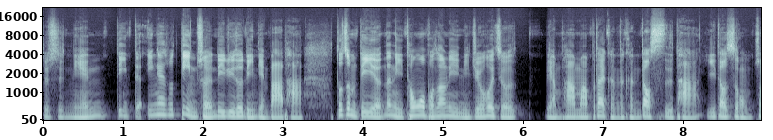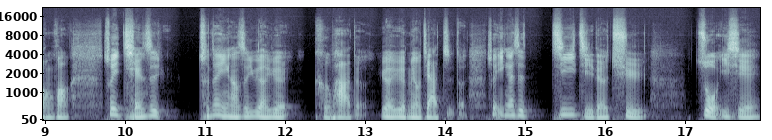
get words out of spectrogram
就是年定的，应该说定存利率都零点八趴，都这么低了，那你通货膨胀率你觉得会只有两趴吗？不太可能，可能到四趴，一到这种状况，所以钱是存在银行是越来越可怕的，越来越没有价值的，所以应该是积极的去做一些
